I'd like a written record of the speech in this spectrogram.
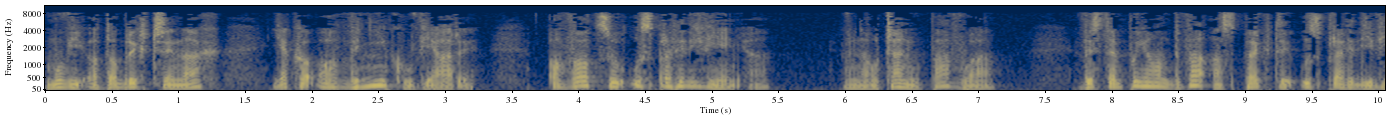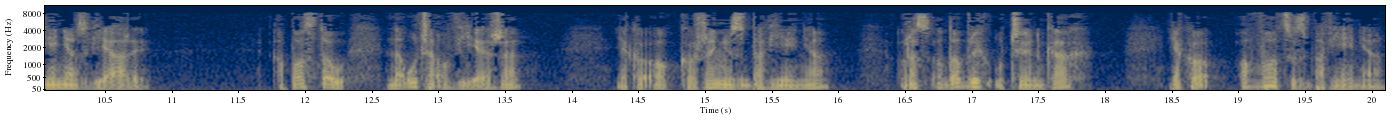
Mówi o dobrych czynach jako o wyniku wiary, owocu usprawiedliwienia. W nauczaniu Pawła występują dwa aspekty usprawiedliwienia z wiary. Apostoł naucza o wierze, jako o korzeniu zbawienia oraz o dobrych uczynkach, jako owocu zbawienia.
